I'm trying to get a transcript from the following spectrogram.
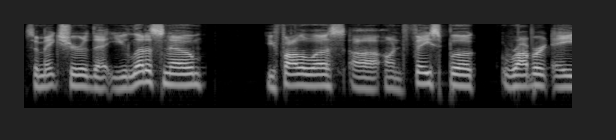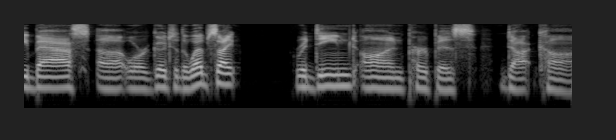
So, make sure that you let us know. You follow us uh, on Facebook, Robert A. Bass, uh, or go to the website, Redeemed on Purpose com.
